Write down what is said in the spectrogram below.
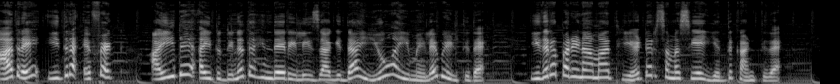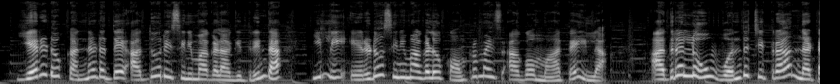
ಆದ್ರೆ ಇದರ ಎಫೆಕ್ಟ್ ಐದೇ ಐದು ದಿನದ ಹಿಂದೆ ರಿಲೀಸ್ ಆಗಿದ್ದ ಯುಐ ಮೇಲೆ ಬೀಳ್ತಿದೆ. ಇದರ ಪರಿಣಾಮ ಥಿಯೇಟರ್ ಸಮಸ್ಯೆ ಎದ್ದು ಕಾಣ್ತಿದೆ. ಎರಡು ಕನ್ನಡದ್ದೇ ಅದ್ದೂರಿ ಸಿನಿಮಾಗಳಾಗಿದ್ರಿಂದ ಇಲ್ಲಿ ಎರಡೂ ಸಿನಿಮಾಗಳು ಕಾಂಪ್ರಮೈಸ್ ಆಗೋ ಮಾತೇ ಇಲ್ಲ. ಅದರಲ್ಲೂ ಒಂದು ಚಿತ್ರ ನಟ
